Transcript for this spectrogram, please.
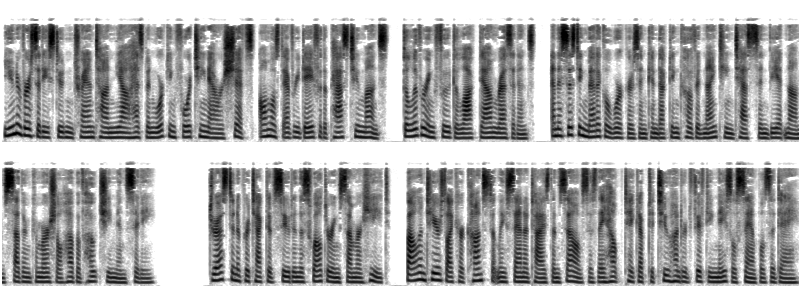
University student Tran Ton Nha has been working 14 hour shifts almost every day for the past two months, delivering food to lockdown residents, and assisting medical workers in conducting COVID 19 tests in Vietnam's southern commercial hub of Ho Chi Minh City. Dressed in a protective suit in the sweltering summer heat, volunteers like her constantly sanitize themselves as they help take up to 250 nasal samples a day.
